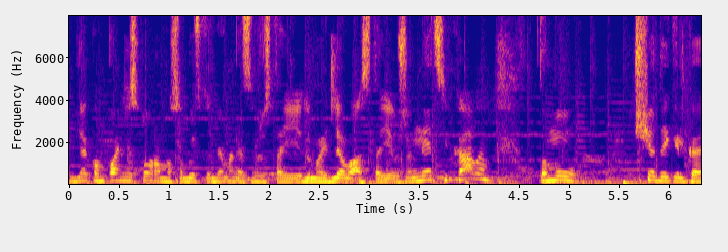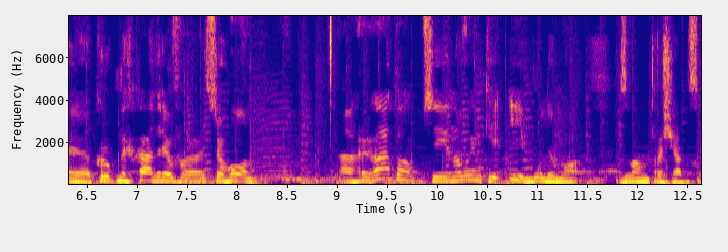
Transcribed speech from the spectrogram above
для компанії Storm, особисто для мене це вже стає. я Думаю, для вас стає вже не цікавим. Тому ще декілька е, крупних кадрів е, цього агрегату, цієї новинки, і будемо з вами прощатися.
